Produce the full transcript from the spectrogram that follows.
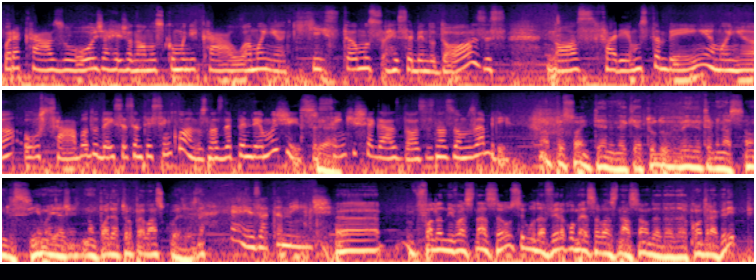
por acaso hoje a regional nos comunicar ou amanhã que estamos recebendo doses, nós faremos também amanhã ou sábado de 65 anos. Nós dependemos disso. Certo. Assim que chegar as doses, nós vamos abrir. O pessoal entende, né? Que é tudo vem determinação de cima e a gente não pode atropelar as coisas, né? É, exatamente. Uh, falando em vacinação, segunda-feira começa a vacinação da, da, da, contra a gripe.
